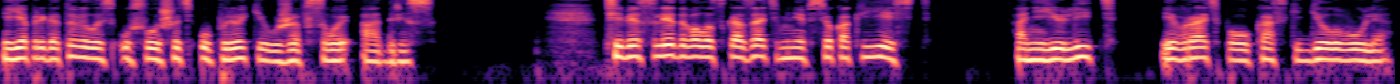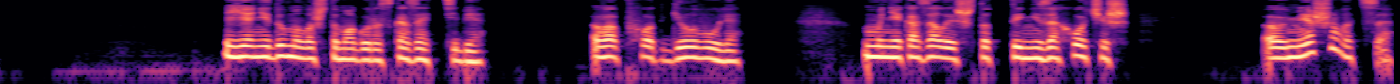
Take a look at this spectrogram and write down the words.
И я приготовилась услышать упреки уже в свой адрес. «Тебе следовало сказать мне все как есть, а не юлить и врать по указке Гилвуля. Я не думала, что могу рассказать тебе. В обход Гилвуля. Мне казалось, что ты не захочешь вмешиваться.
